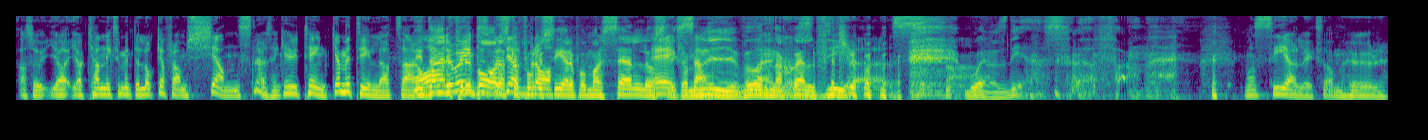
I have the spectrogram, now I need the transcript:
alltså jag, jag kan liksom inte locka fram känslor, sen kan jag ju tänka mig till att så här, Det är ja, därför ju du bara ska speciellt bra. fokusera på Marcellos liksom, nyvunna Buenos självförtroende. dias. Buenos dias. Fan. Man ser liksom hur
